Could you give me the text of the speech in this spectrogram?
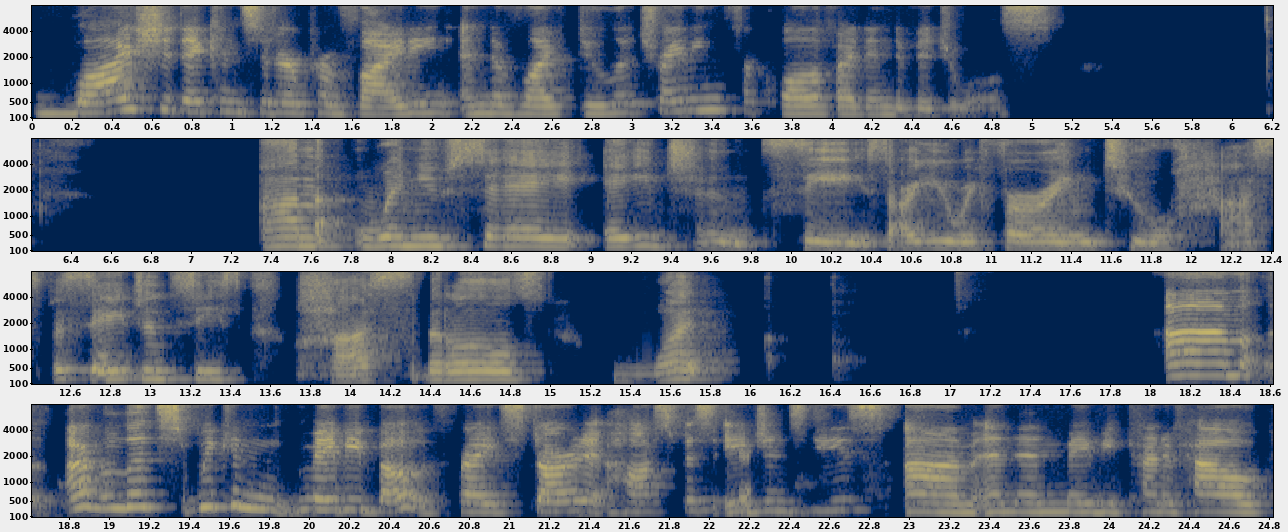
why should they consider providing end of life doula training for qualified individuals? Um, when you say agencies, are you referring to hospice agencies, hospitals? What? Um, I, let's we can maybe both, right? Start at hospice agencies, um, and then maybe kind of how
